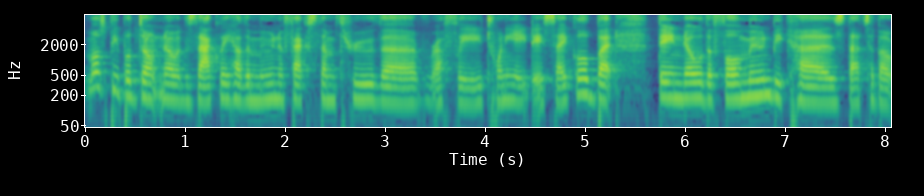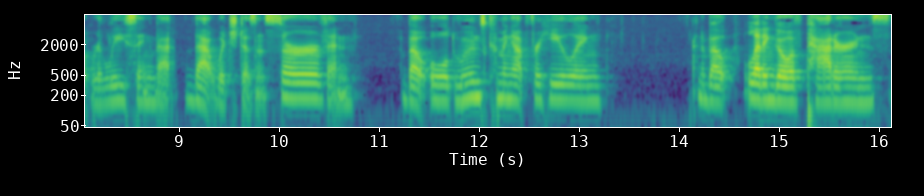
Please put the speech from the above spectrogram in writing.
Most people don't know exactly how the moon affects them through the roughly 28 day cycle, but they know the full moon because that's about releasing that, that which doesn't serve and about old wounds coming up for healing and about letting go of patterns,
